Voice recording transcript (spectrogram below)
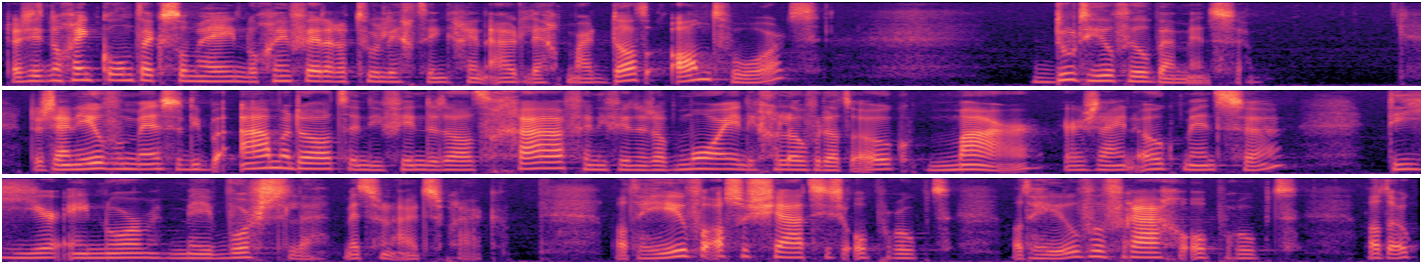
Daar zit nog geen context omheen, nog geen verdere toelichting, geen uitleg, maar dat antwoord doet heel veel bij mensen. Er zijn heel veel mensen die beamen dat en die vinden dat gaaf en die vinden dat mooi en die geloven dat ook. Maar er zijn ook mensen die hier enorm mee worstelen met zo'n uitspraak. Wat heel veel associaties oproept, wat heel veel vragen oproept, wat ook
